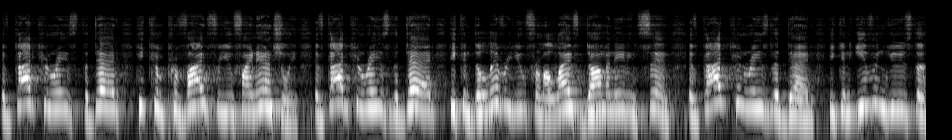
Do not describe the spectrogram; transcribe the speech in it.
If God can raise the dead, He can provide for you financially. If God can raise the dead, He can deliver you from a life dominating sin. If God can raise the dead, He can even use the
